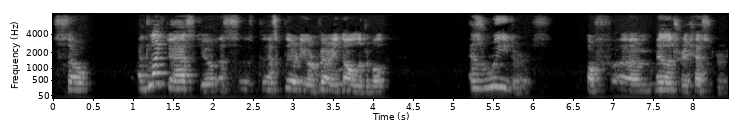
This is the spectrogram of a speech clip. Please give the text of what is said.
So I'd like to ask you, as, as clearly you're very knowledgeable, as readers of um, military history,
